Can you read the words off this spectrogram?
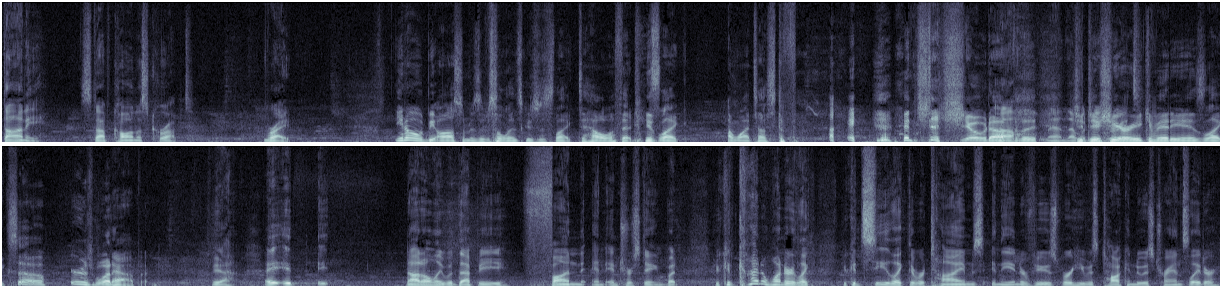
Donnie, stop calling us corrupt." Right. You know what would be awesome is if Zelensky's just like, to hell with it. He's like, I want to testify. and just showed up Oh, to the man, Judiciary. Committee and is like, so here's what happened. Yeah. It, it, it not only would that be fun and interesting, but you could kind of wonder like you could see like there were times in the interviews where he was talking to his translator,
